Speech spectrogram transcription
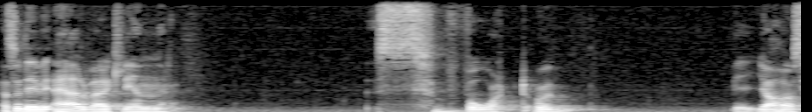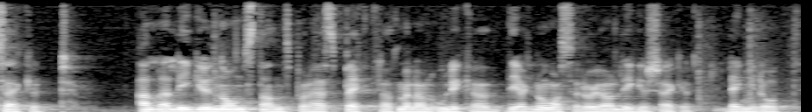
alltså det är verkligen svårt. Och jag har säkert, alla ligger ju någonstans på det här spektrat mellan olika diagnoser. Och jag ligger säkert längre åt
